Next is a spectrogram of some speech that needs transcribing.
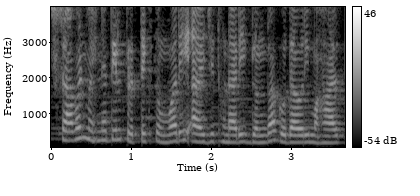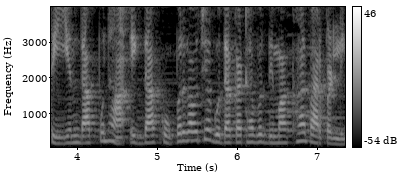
श्रावण महिन्यातील प्रत्येक सोमवारी आयोजित होणारी गंगा गोदावरी महाआरती यंदा पुन्हा एकदा कोपरगावच्या गोदाकाठावर दिमाखात पार पडली.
